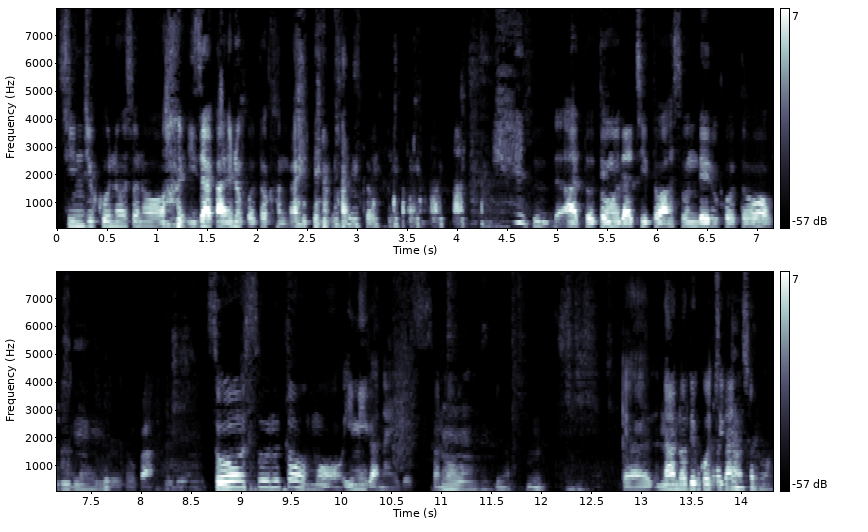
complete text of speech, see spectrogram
新宿のその 居酒屋のことを考えてますとか、あと友達と遊んでることを考えてるとか、そうするともう意味がないです。そのうん。えーなので、こちらにその、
